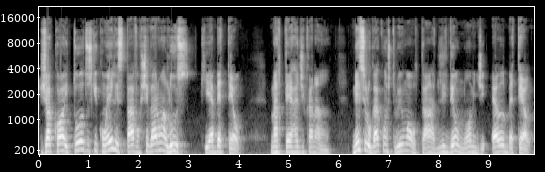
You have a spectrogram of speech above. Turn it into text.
Jacó e todos os que com ele estavam chegaram à luz, que é Betel, na terra de Canaã. Nesse lugar construiu um altar, lhe deu o nome de El Betel,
